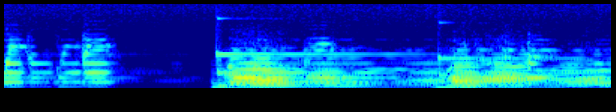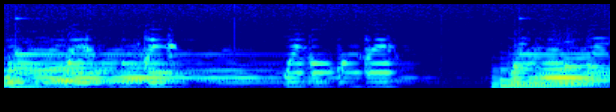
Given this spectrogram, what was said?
Thank you.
